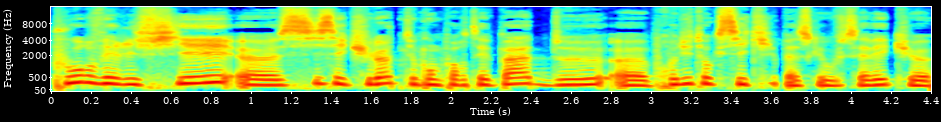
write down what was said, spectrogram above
pour vérifier si ces culottes ne comportaient pas de produits toxiques. Parce que vous savez que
